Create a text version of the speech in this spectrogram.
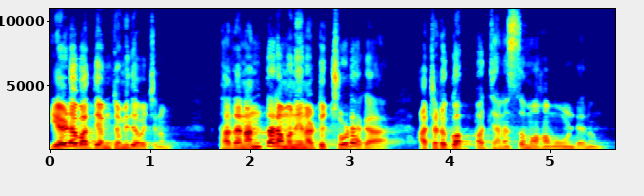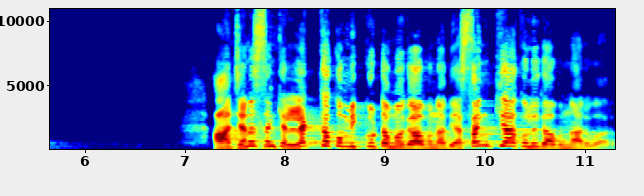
ఏడవ అధ్యాయం తొమ్మిదవ వచనం. తదనంతరము నేను చూడగా అతడు గొప్ప జనసమూహము ఉండెను. ఆ జనసంఖ్య లెక్కకు మిక్కుటముగా ఉన్నది అసంఖ్యాకులుగా ఉన్నారు వారు.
